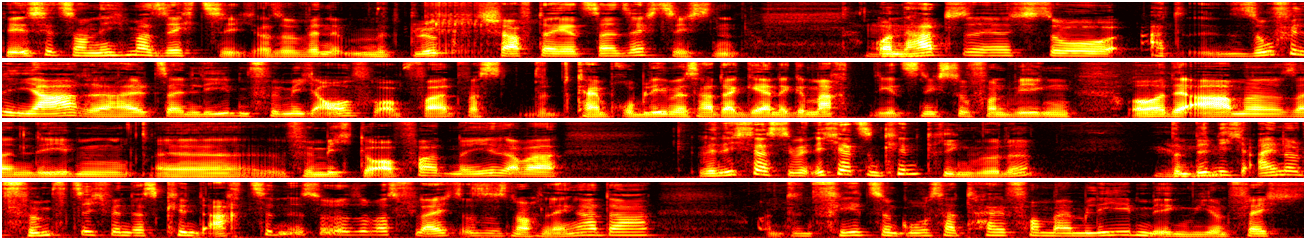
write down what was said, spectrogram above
der ist jetzt noch nicht mal 60. Also wenn mit Glück schafft er jetzt seinen 60. Und hat sich so, hat so viele Jahre halt sein Leben für mich aufgeopfert, was kein Problem ist, hat er gerne gemacht. Jetzt nicht so von wegen, oh, der Arme sein Leben äh, für mich geopfert. Nee, aber wenn ich das, wenn ich jetzt ein Kind kriegen würde, dann bin ich 51, wenn das Kind 18 ist oder sowas. Vielleicht ist es noch länger da. Und dann fehlt so ein großer Teil von meinem Leben irgendwie. Und vielleicht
